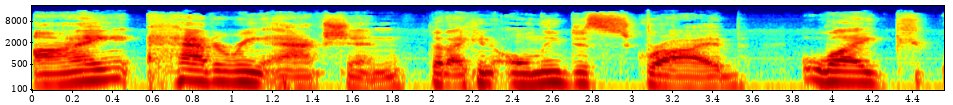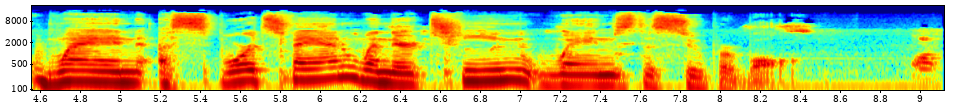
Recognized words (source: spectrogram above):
I had a reaction that I can only describe like when a sports fan when their team wins the Super Bowl. Yep.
